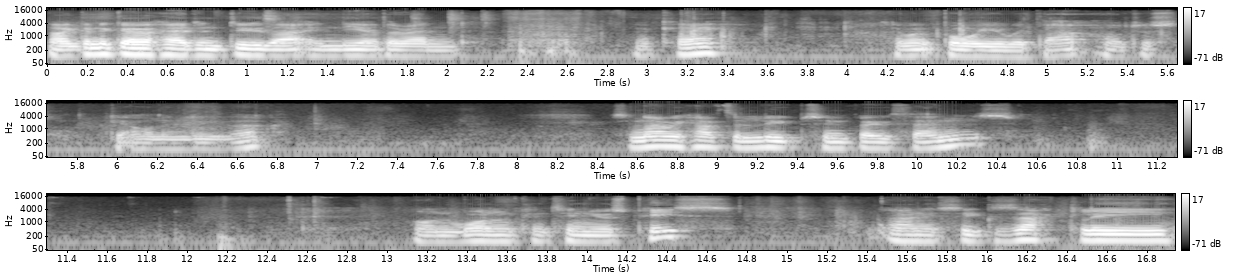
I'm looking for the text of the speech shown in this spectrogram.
Now I'm going to go ahead and do that in the other end. Okay, so I won't bore you with that, I'll just get on and do that. So now we have the loops in both ends. On one continuous piece and it's exactly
